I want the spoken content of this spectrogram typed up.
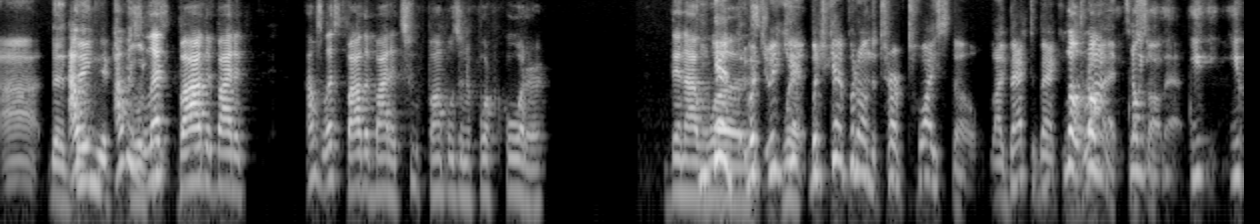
uh the I, thing that I was less bothered by the I was less bothered by the two fumbles in the fourth quarter than I you was. But you, can't, but you can't put it on the turf twice though, like back to back. No, drives, no, no. saw that. You you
